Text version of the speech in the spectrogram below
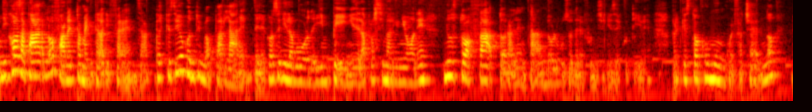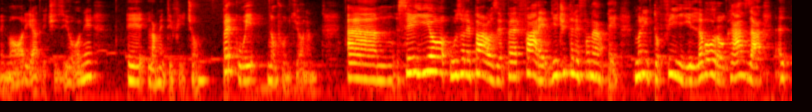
di cosa parlo fa nettamente la differenza, perché se io continuo a parlare delle cose di lavoro, degli impegni, della prossima riunione, non sto affatto rallentando l'uso delle funzioni esecutive, perché sto comunque facendo memoria, decisione, e lamentificio, per cui non funziona. Um, se io uso le pause per fare 10 telefonate, marito, figli, lavoro, casa, eh,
